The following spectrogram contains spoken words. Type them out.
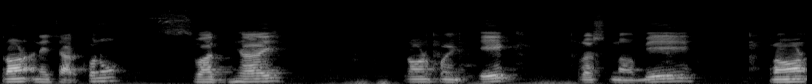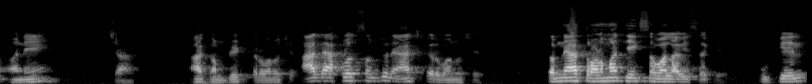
ત્રણ અને ચારખોનો સ્વાધ્યાય. ત્રણ પોઈન્ટ એક, પ્રશ્ન બે ત્રણ અને ચાર. આ કમ્પ્લીટ કરવાનો છે. આ દાખલો જ સમજો ને, આ જ કરવાનું છે. તમને આ ત્રણમાંથી એક સવાલ આવી શકે. ઉકેલ,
